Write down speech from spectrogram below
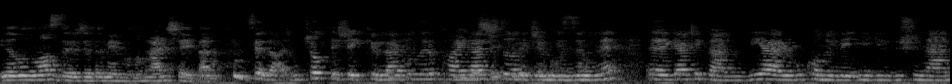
inanılmaz derecede memnunum her şeyden. Sedacığım çok teşekkürler bunları paylaştığın Teşekkür için ederim. bizimle. Ee, gerçekten diğer bu konuyla ilgili düşünen,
